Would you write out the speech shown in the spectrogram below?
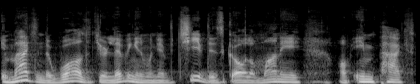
imagine the world that you're living in when you've achieved this goal of money, of impact,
